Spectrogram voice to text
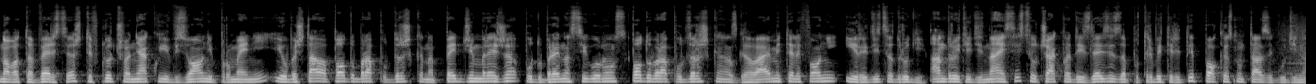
Новата версия ще включва някои визуални промени и обещава по-добра поддръжка на 5G мрежа, подобрена сигурност, по-добра поддръжка на сгъваеми телефони и редица други. Android 11 се очаква да излезе за потребителите по-късно тази година.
